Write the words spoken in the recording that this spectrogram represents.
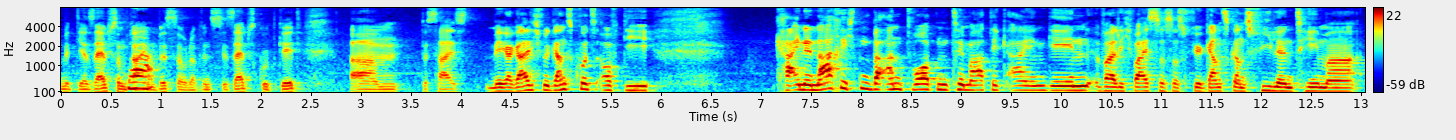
mit dir selbst im Reinen ja. bist oder wenn es dir selbst gut geht. Ähm, das heißt, mega geil. Ich will ganz kurz auf die keine Nachrichten beantworten Thematik eingehen, weil ich weiß, dass das für ganz, ganz viele ein Thema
